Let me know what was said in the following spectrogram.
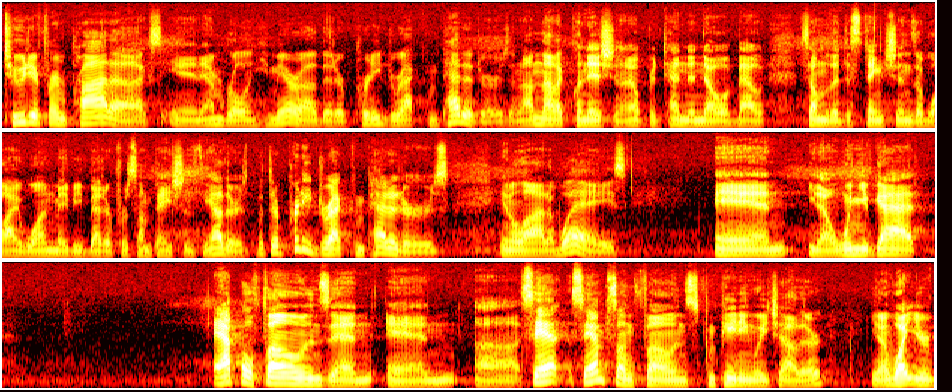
two different products in Enbrel and Humira that are pretty direct competitors. And I'm not a clinician. I don't pretend to know about some of the distinctions of why one may be better for some patients than the others. But they're pretty direct competitors in a lot of ways. And you know, when you've got Apple phones and and uh, Samsung phones competing with each other, you know what you're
